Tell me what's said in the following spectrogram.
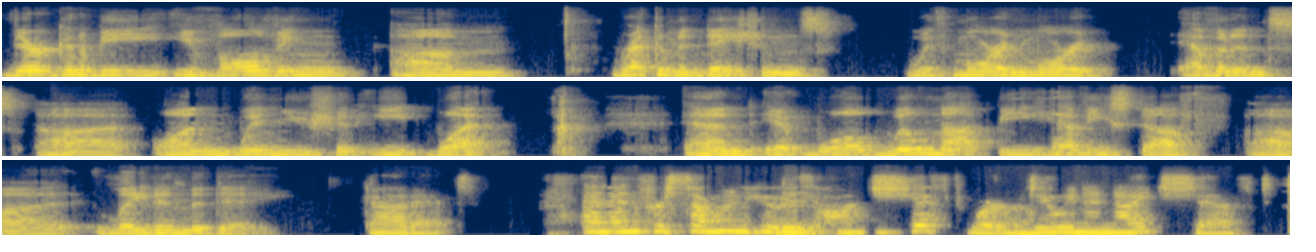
there are going to be evolving um, recommendations with more and more evidence uh, on when you should eat what and it will will not be heavy stuff uh, late in the day got it and then for someone who is on shift work doing a night shift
